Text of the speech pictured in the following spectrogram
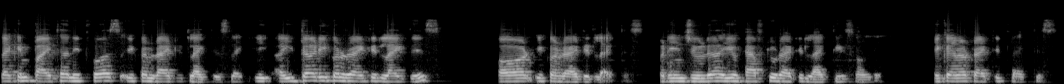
Like in Python, it was, you can write it like this. Like either you can write it like this, or you can write it like this. But in Julia, you have to write it like this only. You cannot write it like this.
